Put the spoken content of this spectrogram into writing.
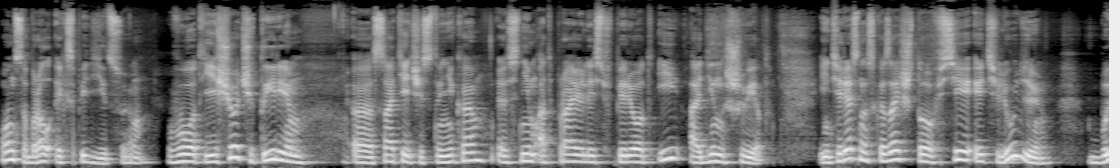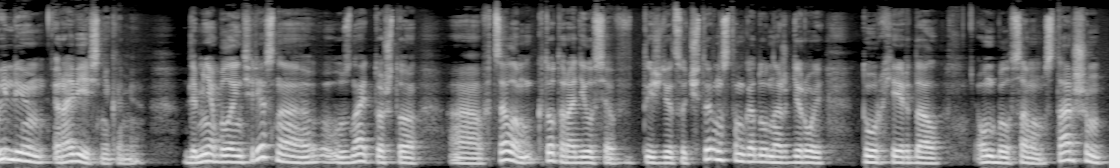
он собрал экспедицию. Вот, еще четыре э, соотечественника э, с ним отправились вперед, и один швед. Интересно сказать, что все эти люди были ровесниками. Для меня было интересно узнать то, что э, в целом кто-то родился в 1914 году, наш герой Тур Хейрдал. Он был самым старшим,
